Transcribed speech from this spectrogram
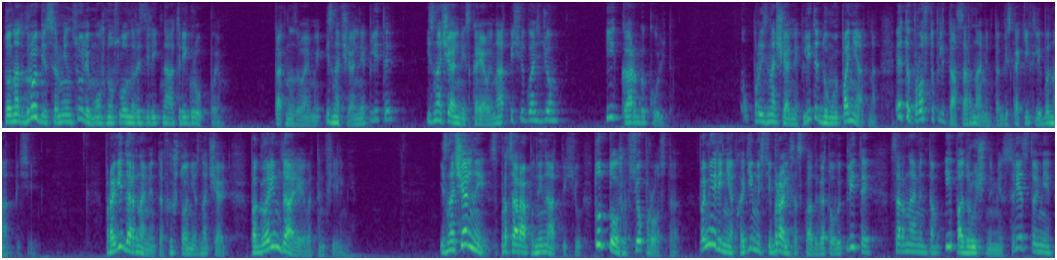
то надгробие с Арменцулем можно условно разделить на три группы. Так называемые изначальные плиты, изначальные с корявой надписью гвоздем и карго-культ. Ну, про изначальные плиты, думаю, понятно. Это просто плита с орнаментом, без каких-либо надписей. Про виды орнаментов и что они означают, поговорим далее в этом фильме. Изначальные с процарапанной надписью, тут тоже все просто. По мере необходимости брали со склада готовые плиты с орнаментом и подручными средствами,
